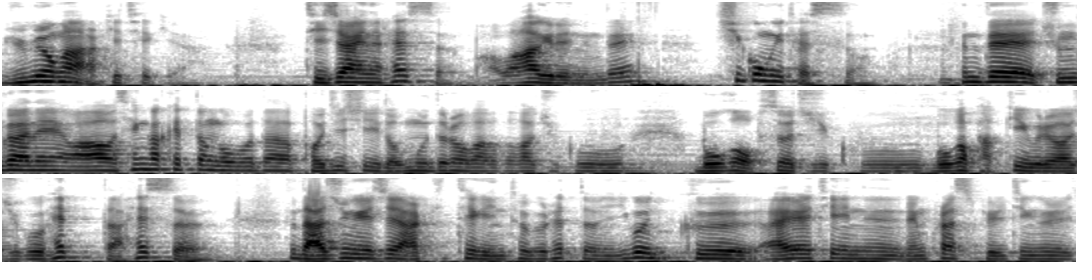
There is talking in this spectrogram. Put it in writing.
유명한 아키텍이야. 디자인을 했어. 와 이랬는데 시공이 됐어. 근데 중간에 아, 생각했던 것보다 버짓이 너무 들어가가지고 뭐가 없어지고 뭐가 바뀌고 그래가지고 했다 했어요. 나중에 이제 아키텍 인터뷰를 했더니 이건 그 IIT에 있는 램크라스 빌딩을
